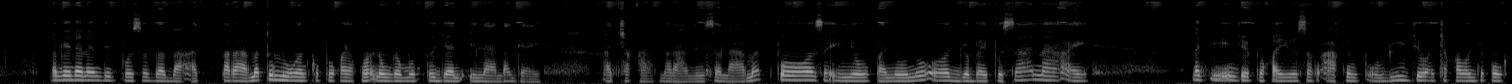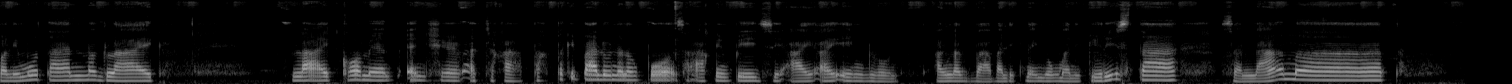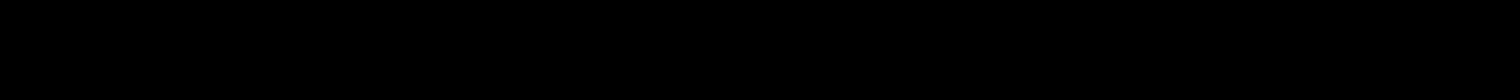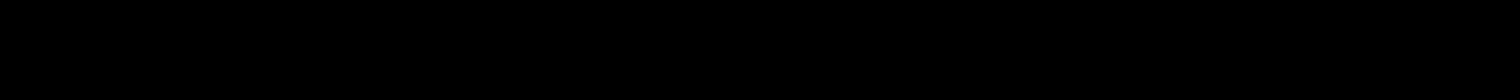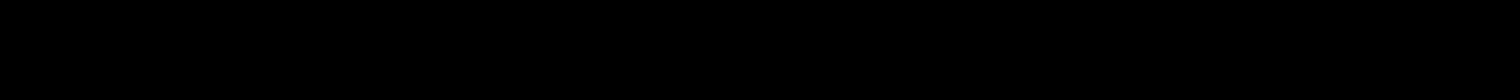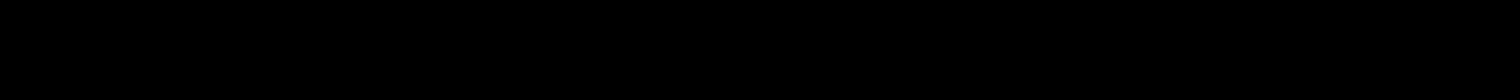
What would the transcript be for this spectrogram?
lagay na lang din po sa baba at para matulungan ko po kayo kung anong gamot po dyan ilalagay. At saka maraming salamat po sa inyong panunood. Gabay po sana ay nag enjoy po kayo sa aking pong video at saka huwag niyo pong kalimutan mag-like, like, comment, and share at saka pakipalo na lang po sa aking page si Ai Engron ang nagbabalik na inyong manikirista. Salamat!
